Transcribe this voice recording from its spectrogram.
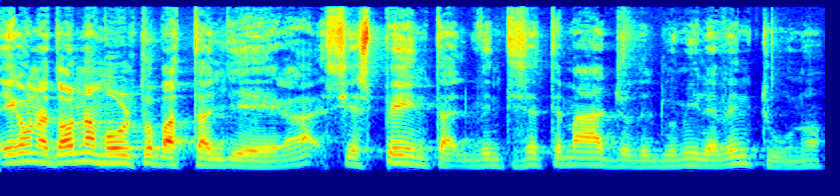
Era una donna molto battagliera, si è spenta il 27 maggio del 2021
